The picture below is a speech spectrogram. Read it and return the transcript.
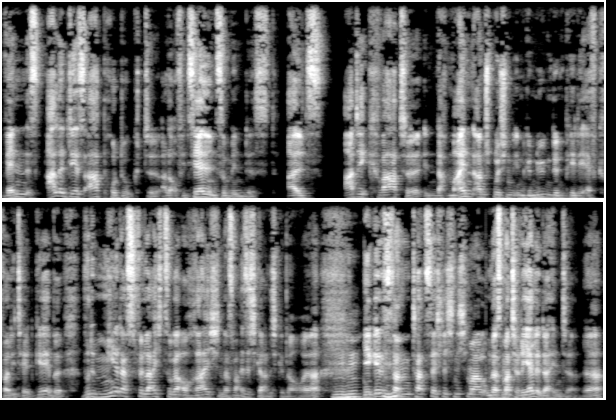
wenn es alle DSA-Produkte, alle offiziellen zumindest, als adäquate, in, nach meinen Ansprüchen in genügenden PDF-Qualität gäbe, würde mir das vielleicht sogar auch reichen. Das weiß ich gar nicht genau. Ja? Mhm. Mir geht es mhm. dann tatsächlich nicht mal um das Materielle dahinter. Ja?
